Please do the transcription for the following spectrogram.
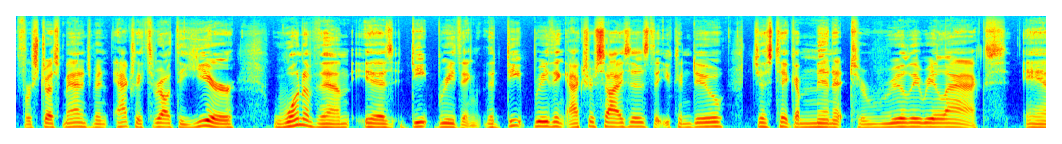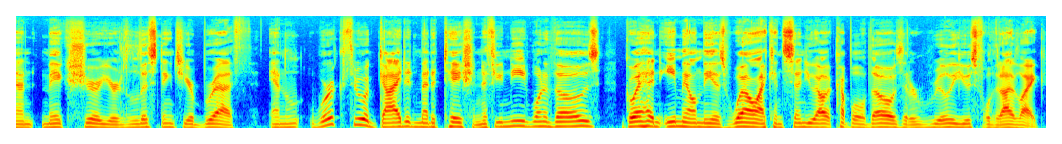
for stress management actually throughout the year. One of them is deep breathing. The deep breathing exercises that you can do, just take a minute to really relax and make sure you're listening to your breath and work through a guided meditation. If you need one of those, go ahead and email me as well. I can send you out a couple of those that are really useful that I like.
